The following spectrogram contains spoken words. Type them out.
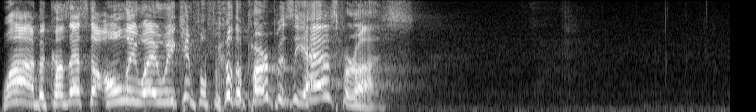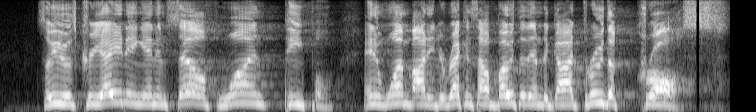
Why? Because that's the only way we can fulfill the purpose he has for us. So he was creating in himself one people and in one body to reconcile both of them to God through the cross,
